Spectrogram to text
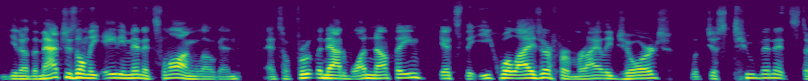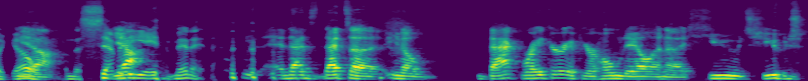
you know, the match is only 80 minutes long, Logan. And so Fruitland had one nothing, gets the equalizer from Riley George with just two minutes to go yeah. in the 78th yeah. minute. and that's that's a you know backbreaker if you're Homedale and a huge, huge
